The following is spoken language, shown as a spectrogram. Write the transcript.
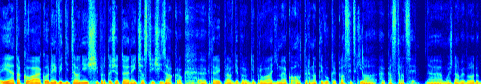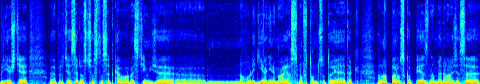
je taková jako nejviditelnější, protože to je nejčastější zákrok, eh, který pravděpodobně provádíme jako alternativu ke klasické eh, kastraci. Eh, možná by bylo dobré ještě, protože se dost často setkáváme s tím, že mnoho lidí ani nemá jasno v tom, co to je, tak laparoskopie znamená, že se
